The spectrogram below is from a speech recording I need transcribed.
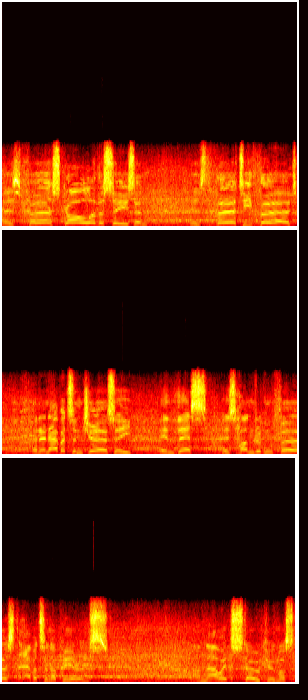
His first goal of the season his 33rd in an Everton jersey in this, his 101st Everton appearance. And now it's Stoke who must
